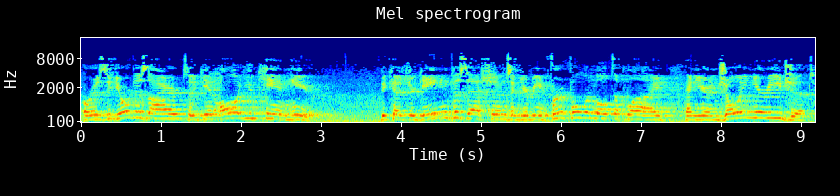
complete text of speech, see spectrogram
Or is it your desire to get all you can here? Because you're gaining possessions and you're being fruitful and multiplying and you're enjoying your Egypt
